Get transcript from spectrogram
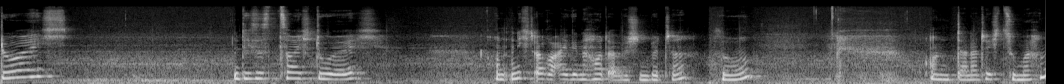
durch dieses Zeug durch. Und nicht eure eigene Haut erwischen, bitte. So. Und dann natürlich zumachen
